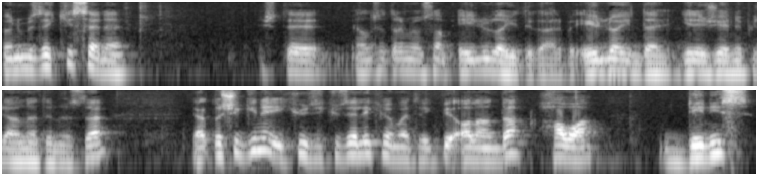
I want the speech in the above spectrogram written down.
önümüzdeki sene işte yanlış hatırlamıyorsam Eylül ayıydı galiba. Eylül ayında geleceğini planladığınızda yaklaşık yine 200-250 kilometrelik bir alanda hava, deniz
